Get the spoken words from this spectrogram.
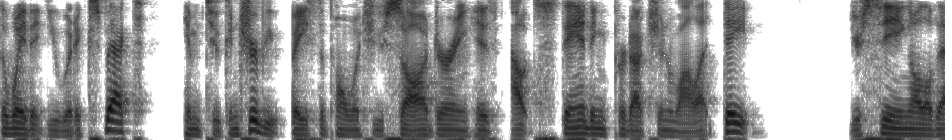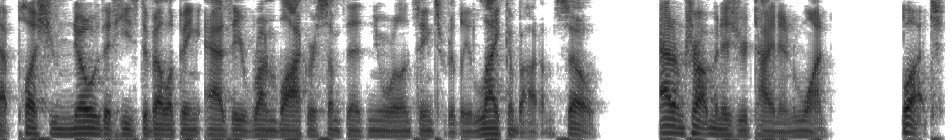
the way that you would expect him to contribute based upon what you saw during his outstanding production while at Dayton. You're seeing all of that. Plus, you know that he's developing as a run blocker, something that the New Orleans Saints really like about him. So, Adam Trautman is your tight end one. But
